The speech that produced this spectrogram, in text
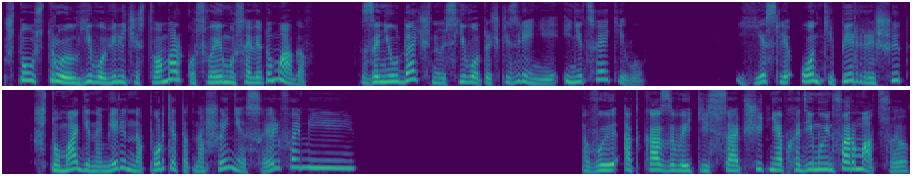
что устроил его величество Марко своему совету магов за неудачную с его точки зрения инициативу. Если он теперь решит, что маги намеренно портят отношения с эльфами... Вы отказываетесь сообщить необходимую информацию,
